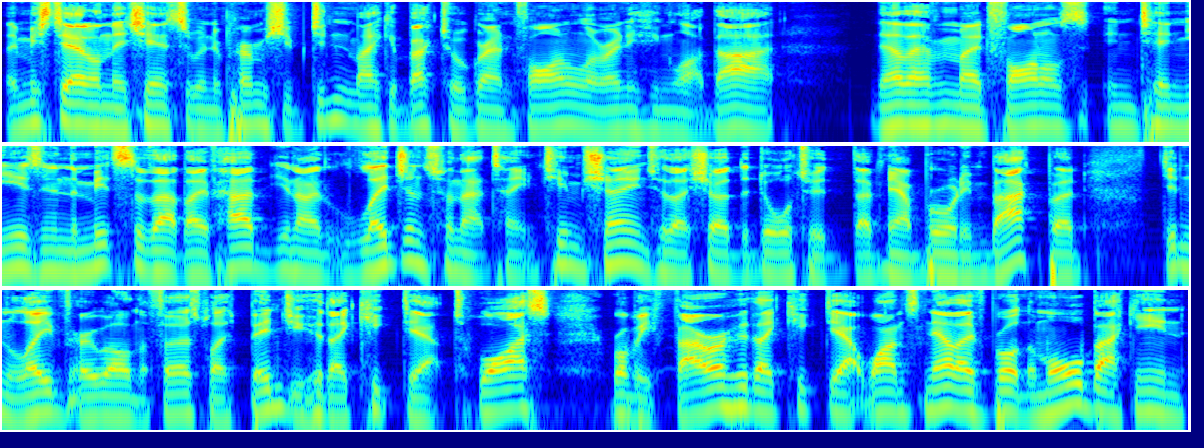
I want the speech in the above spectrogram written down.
they missed out on their chance to win a premiership didn't make it back to a grand final or anything like that. Now they haven't made finals in 10 years and in the midst of that they've had you know legends from that team. Tim sheens who they showed the door to they've now brought him back but didn't leave very well in the first place. Benji who they kicked out twice. Robbie Farah who they kicked out once. Now they've brought them all back in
